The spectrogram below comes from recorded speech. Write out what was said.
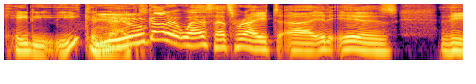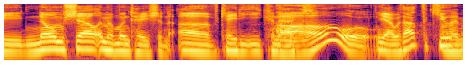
KDE Connect. You got it, Wes. That's right. Uh, it is the GNOME Shell implementation of KDE Connect. Oh, Yeah, without the Qt, I'm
